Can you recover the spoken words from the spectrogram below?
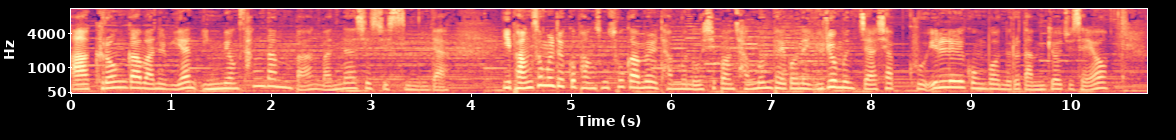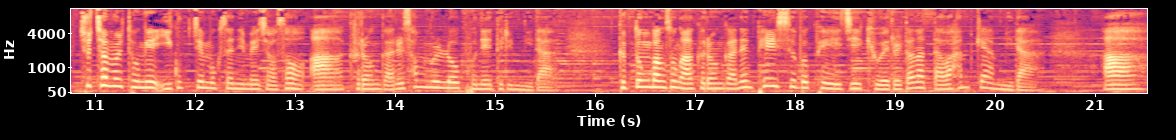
아 그런가만을 위한 익명 상담방 만나실 수 있습니다. 이 방송을 듣고 방송 소감을 단문 50원, 장문 100원의 유료 문자 샵 9110번으로 남겨주세요. 추첨을 통해 이국진 목사님의 저서 아 그런가를 선물로 보내드립니다. 급동방송 아 그런가는 페이스북 페이지 교회를 떠났다와 함께합니다. 아,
